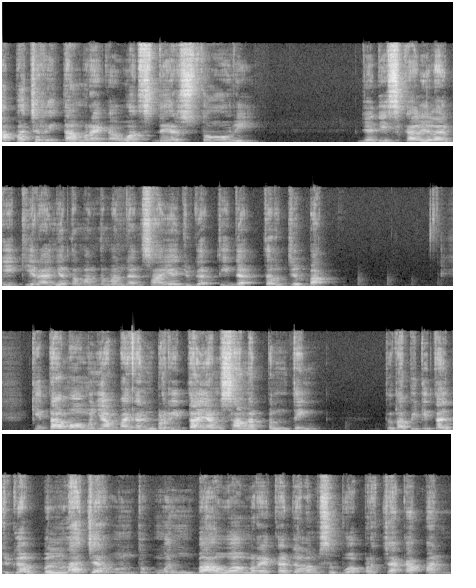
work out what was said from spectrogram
Apa cerita mereka? What's their story? Jadi sekali lagi kiranya teman-teman dan saya juga tidak terjebak. Kita mau menyampaikan berita yang sangat penting tetapi kita juga belajar untuk membawa mereka dalam sebuah percakapan.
